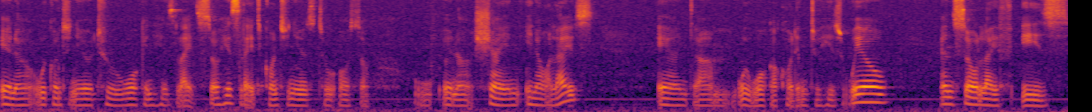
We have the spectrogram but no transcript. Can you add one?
you know we continue to walk in his light. So his light continues to also you know shine in our lives and um, we walk according to his will. And so life is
